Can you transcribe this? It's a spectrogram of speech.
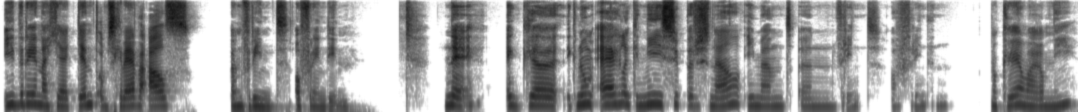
iedereen dat jij kent omschrijven als een vriend of vriendin? Nee, ik, eh, ik noem eigenlijk niet supersnel iemand een vriend of vriendin. Oké, en waarom niet?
